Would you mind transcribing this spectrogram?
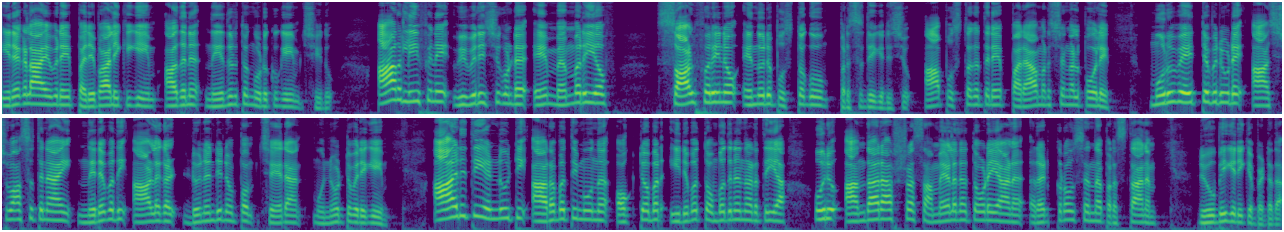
ഇരകളായവരെ പരിപാലിക്കുകയും അതിന് നേതൃത്വം കൊടുക്കുകയും ചെയ്തു. ആ റിലീഫിനെ വിവരിച്ചുകൊണ്ട് എ മെമ്മറി ഓഫ് സാൾഫറിനോ എന്നൊരു പുസ്തകവും പ്രസിദ്ധീകരിച്ചു. ആ പുസ്തകത്തിലെ പരാമർശങ്ങൾ പോലെ മുറിവേറ്റവരുടെ ആശ്വാസത്തിനായി നിരവധി ആളുകൾ ഡുനന്റിനൊപ്പം ചേരാൻ മുന്നോട്ട് വരികയും ആയിരത്തി എണ്ണൂറ്റി അറുപത്തിമൂന്ന് ഒക്ടോബർ ഇരുപത്തൊമ്പതിന് നടത്തിയ ഒരു അന്താരാഷ്ട്ര സമ്മേളനത്തോടെയാണ് റെഡ് ക്രോസ് എന്ന പ്രസ്ഥാനം രൂപീകരിക്കപ്പെട്ടത്.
